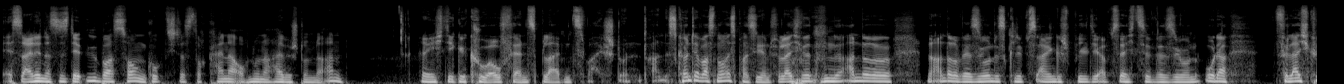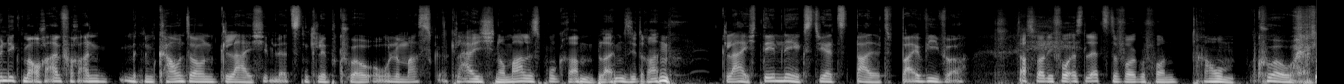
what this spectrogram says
es sei denn, das ist der Übersong, guckt sich das doch keiner auch nur eine halbe Stunde an. Richtige Crow-Fans bleiben zwei Stunden dran. Es könnte ja was Neues passieren. Vielleicht wird eine andere, eine andere Version des Clips eingespielt, die ab 16 Version. Oder vielleicht kündigt man auch einfach an mit einem Countdown gleich im letzten Clip Crow ohne Maske. Gleich, normales Programm, bleiben Sie dran. Gleich, demnächst, jetzt bald bei Viva. Das war die vorerst letzte Folge von Traum. Crow.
